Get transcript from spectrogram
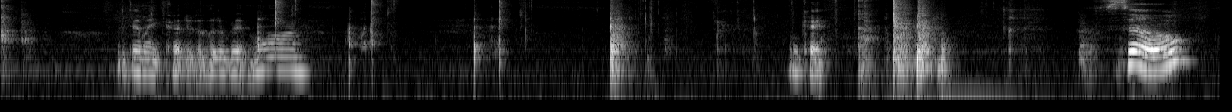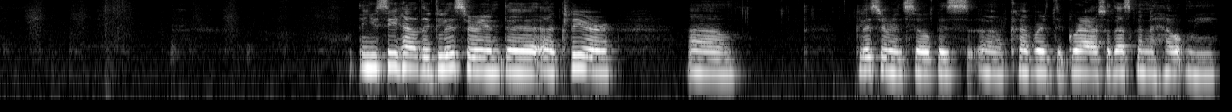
I think I might cut it a little bit more. Okay. So, and you see how the glycerin, the uh, clear um, glycerin soap has uh, covered the grass, so that's going to help me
